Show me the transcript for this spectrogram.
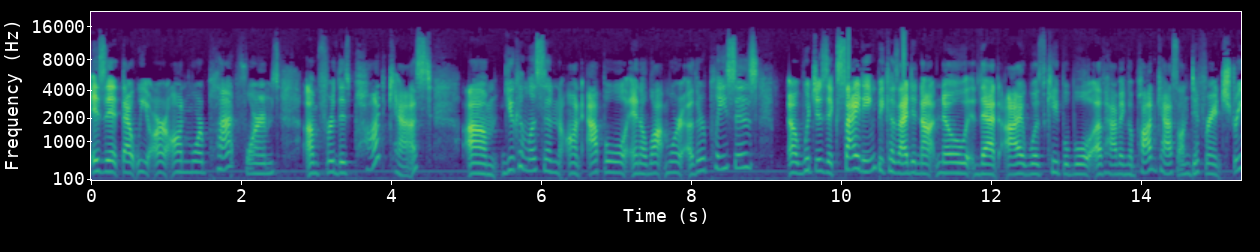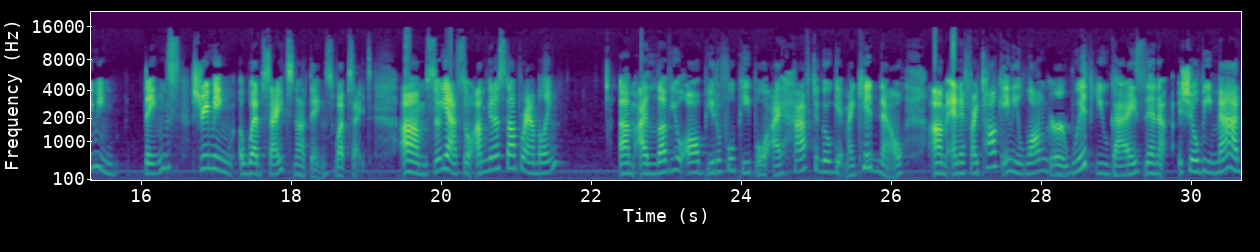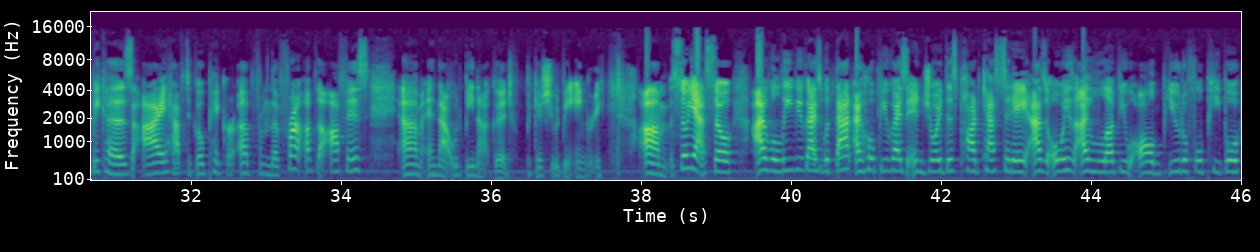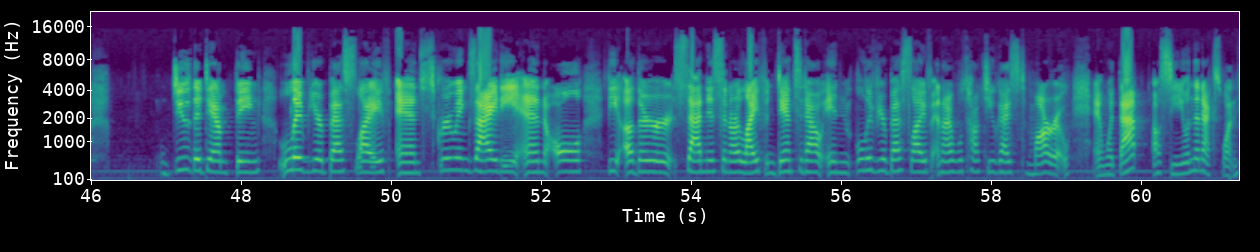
is it that we are on more platforms um, for this podcast? Um, you can listen on Apple and a lot more other places uh, which is exciting because I did not know that I was capable of having a podcast on different streaming things, streaming websites, not things, websites. Um, so yeah, so I'm gonna stop rambling. Um, I love you all, beautiful people. I have to go get my kid now. Um, and if I talk any longer with you guys, then she'll be mad because I have to go pick her up from the front of the office. Um, and that would be not good because she would be angry. Um, so, yeah, so I will leave you guys with that. I hope you guys enjoyed this podcast today. As always, I love you all, beautiful people do the damn thing, live your best life, and screw anxiety and all the other sadness in our life and dance it out and live your best life. And I will talk to you guys tomorrow. And with that, I'll see you in the next one.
